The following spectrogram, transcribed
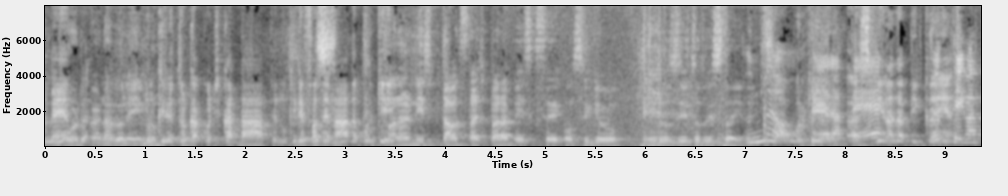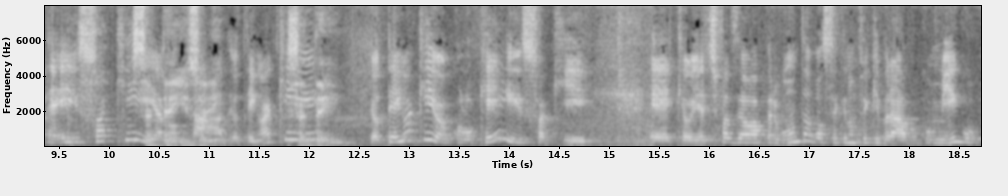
você cor do cardápio eu lembro. Não queria trocar a cor de cardápio, eu não queria fazer nada, por quê? Falando nisso, tava de estar de parabéns que você conseguiu induzir tudo isso daí. né? Não, Sabe por quê? era A esquina da picanha- Eu tenho até isso aqui Você tem isso aí? Eu tenho aqui. Você tem? Eu tenho aqui, eu coloquei isso aqui. É que eu ia te fazer uma pergunta, você que não fique bravo comigo,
